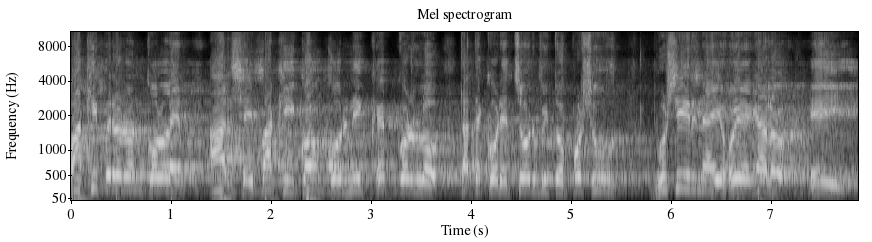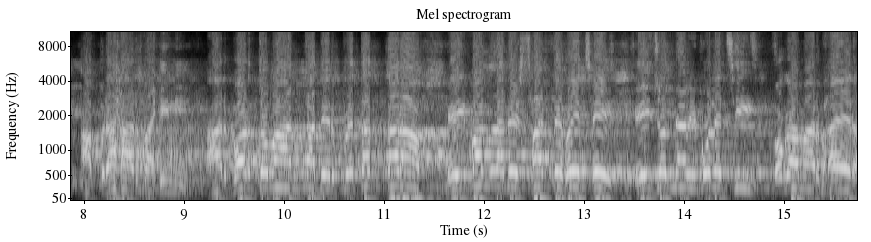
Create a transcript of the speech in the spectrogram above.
পাখি প্রেরণ করলেন, আর সেই পাখি কঙ্কর নিক্ষেপ করল, তাতে করে চর্বিত পশু ভুষির ন্যায় হয়ে গেল। এই আব্রাহার বাহিনী, আর বর্তমান তাদের প্রেতাত্মারা এই বাংলাদেশ ছাড়তে হয়েছে এই জন্য আমি বলেছি ওগামার ভাইয়েরা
